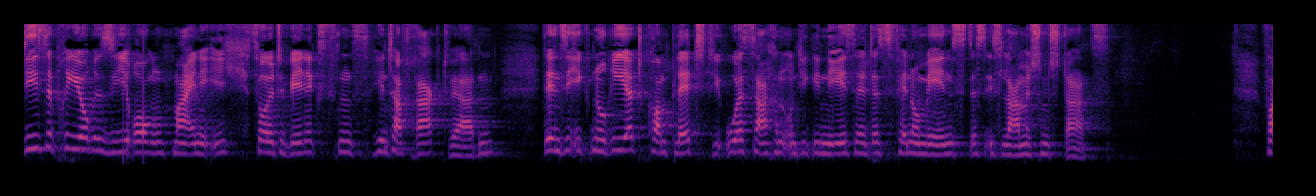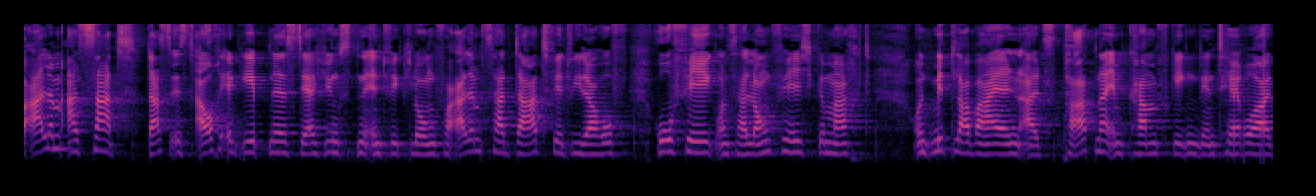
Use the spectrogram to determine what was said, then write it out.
Diese Priorisierung, meine ich, sollte wenigstens hinterfragt werden, denn sie ignoriert komplett die Ursachen und die Genese des Phänomens des Islamischen Staats. Vor allem Assad, das ist auch Ergebnis der jüngsten Entwicklung, vor allem Sadat wird wieder hoffähig und salonfähig gemacht und mittlerweile als Partner im Kampf gegen den Terror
